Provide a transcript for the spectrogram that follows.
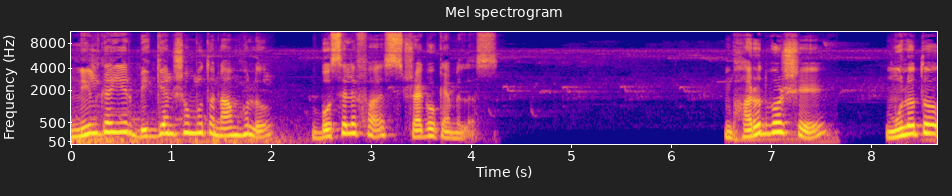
নীলগাইয়ের বিজ্ঞানসম্মত নাম হল বোসেলেফাস স্ট্র্যাগোক্যামেলাস ভারতবর্ষে মূলত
